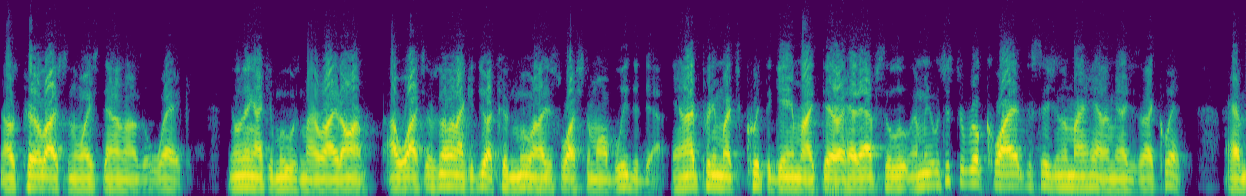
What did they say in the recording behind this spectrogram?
And I was paralyzed from the waist down, and I was awake. The only thing I could move was my right arm. I watched, there was nothing I could do. I couldn't move, and I just watched them all bleed to death. And I pretty much quit the game right there. I had absolutely, I mean, it was just a real quiet decision in my head. I mean, I just, I quit. I have,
